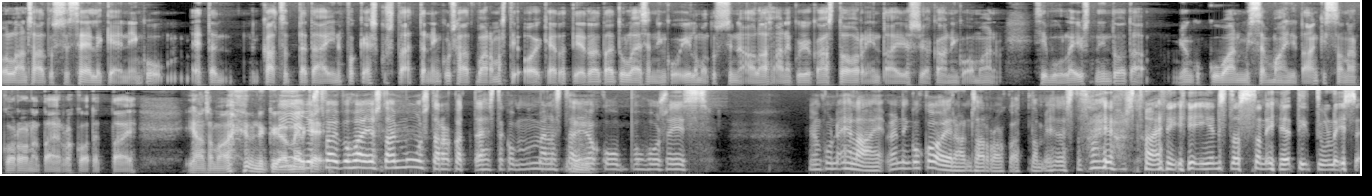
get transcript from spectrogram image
ollaan saatu se selkeä, niin kuin, että katsot tätä infokeskusta, että niin kuin saat varmasti oikeaa tietoa tai tulee se niin kuin ilmoitus sinne alas aina kun joka storyin tai jos jakaa niin kuin oman sivulle just niin tuota, jonkun kuvan, missä mainitaankin sana korona tai rokote tai ihan sama nykyään niin, melkein. just voi puhua jostain muusta rokotteesta, kun mun mielestä mm. joku puhuu siis jonkun eläin, niin kuin koiransa rokottamisesta tai jostain niin instassa, niin heti tuli se,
